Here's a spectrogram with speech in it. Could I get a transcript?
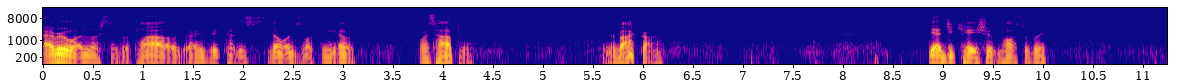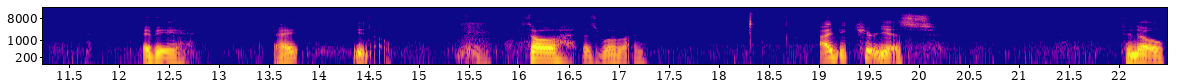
Everyone looks at the cloud, right? Because no one's looking at what's happening in the background. The education, possibly. Maybe, right? You know. So, this woman, I'd be curious to know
